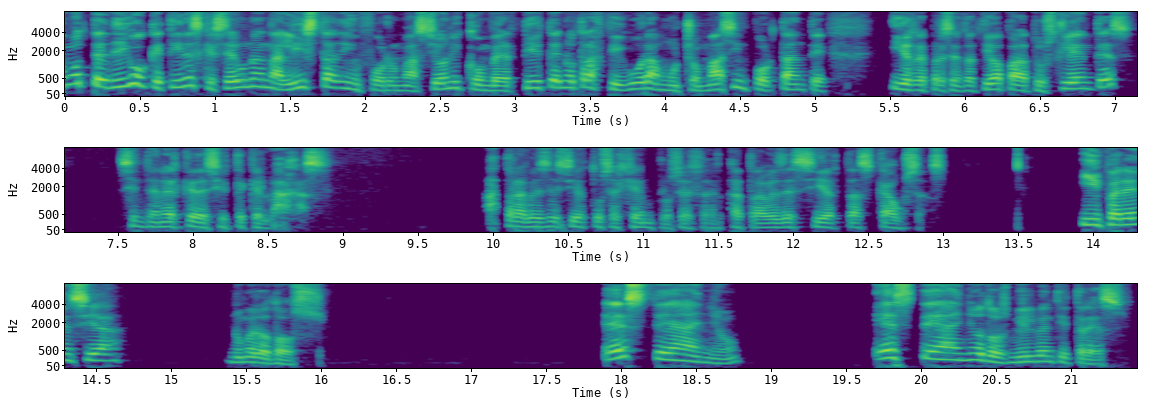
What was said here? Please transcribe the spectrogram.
¿Cómo te digo que tienes que ser un analista de información y convertirte en otra figura mucho más importante y representativa para tus clientes sin tener que decirte que lo hagas? A través de ciertos ejemplos, a través de ciertas causas. Inferencia número dos. Este año, este año 2023,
